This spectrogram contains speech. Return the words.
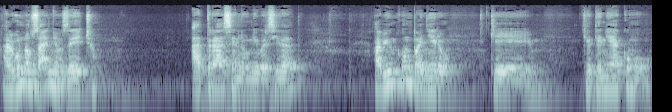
algunos años, de hecho, atrás en la universidad, había un compañero que, que tenía como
